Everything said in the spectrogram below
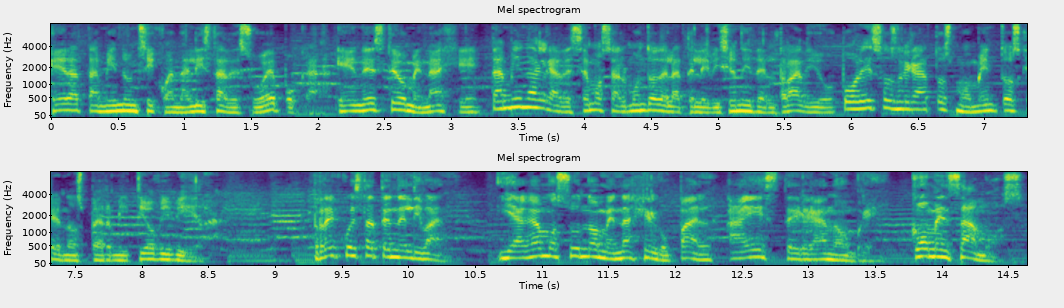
Era también un psicoanalista de su época. En este homenaje, también agradecemos al mundo de la televisión y del radio por esos gratos momentos que nos permitió vivir. Recuéstate en el diván y hagamos un homenaje grupal a este gran hombre. Comenzamos.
